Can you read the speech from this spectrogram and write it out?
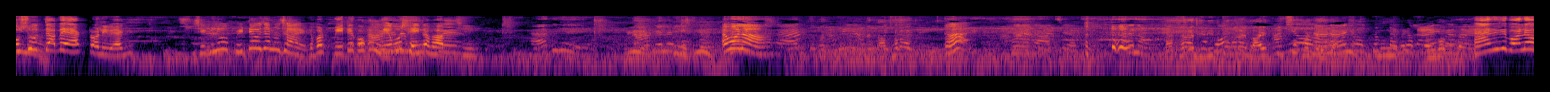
ওষুধ যাবে এক ট্রলি ব্যাগ। সেগুলো পেটেও যেন যায়। এবার পেটে কখন দেবো সেইটা ভাবছি। হ্যাঁ। হ্যাঁ দিদি বলো।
